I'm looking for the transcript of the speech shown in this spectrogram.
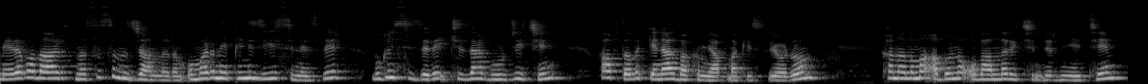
Merhabalar, nasılsınız canlarım? Umarım hepiniz iyisinizdir. Bugün sizlere İkizler Burcu için haftalık genel bakım yapmak istiyorum. Kanalıma abone olanlar içindir niyetim.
